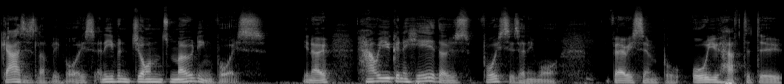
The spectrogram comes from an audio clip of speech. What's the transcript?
Gaz's lovely voice, and even John's moaning voice? You know, how are you going to hear those voices anymore? Very simple. All you have to do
